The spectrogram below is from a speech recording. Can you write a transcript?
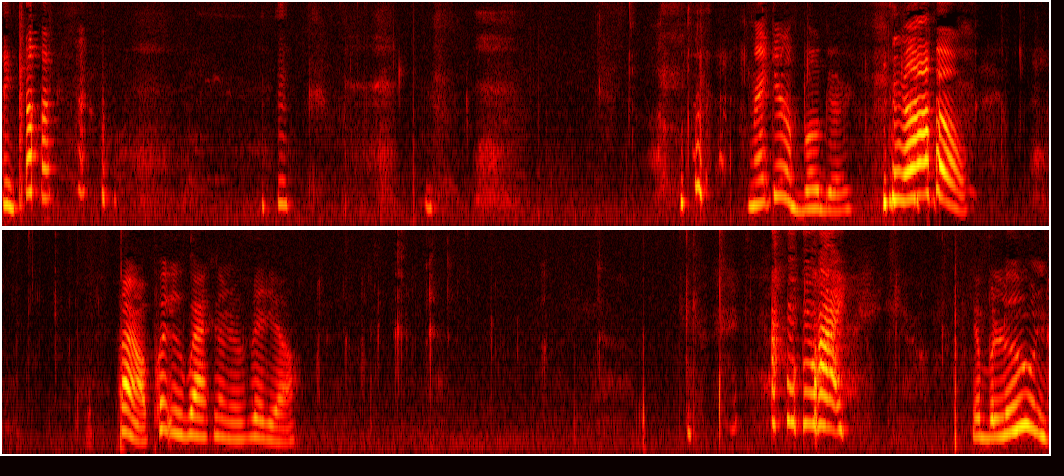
my god. Make it a booger. no! Fine, I'll put you back in the video. Oh my. Your balloon.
